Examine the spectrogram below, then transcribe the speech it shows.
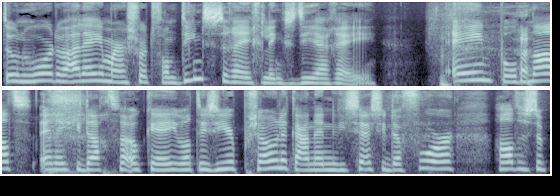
Toen hoorden we alleen maar een soort van dienstregelingsdiarree. één pot nat. En dat je dacht oké, wat is hier persoonlijk aan? En in die sessie daarvoor hadden ze de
